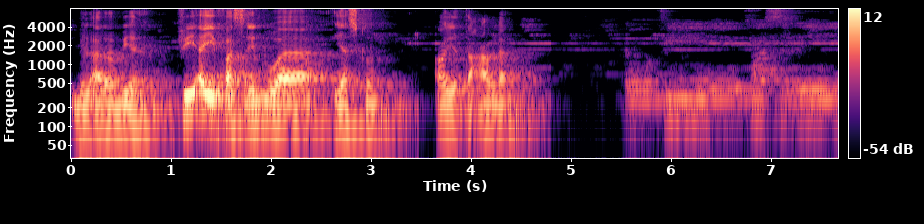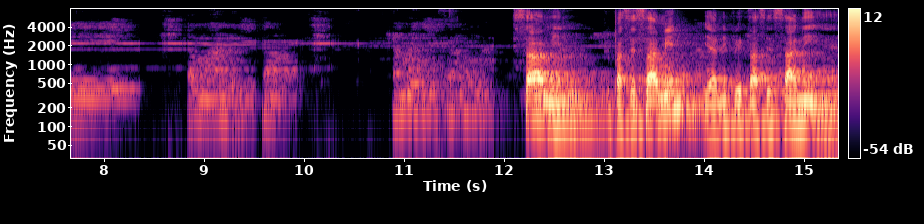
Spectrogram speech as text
Bil arabiyah. Fi ay faslin huwa yaskun atau yata'allam Eh, di fasli taman ta- taman taman samin fi fasli samin yani fi fasli sani ya.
